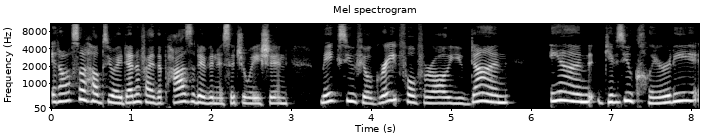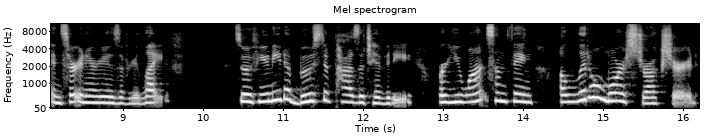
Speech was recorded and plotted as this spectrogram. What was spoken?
It also helps you identify the positive in a situation, makes you feel grateful for all you've done, and gives you clarity in certain areas of your life. So if you need a boost of positivity or you want something a little more structured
